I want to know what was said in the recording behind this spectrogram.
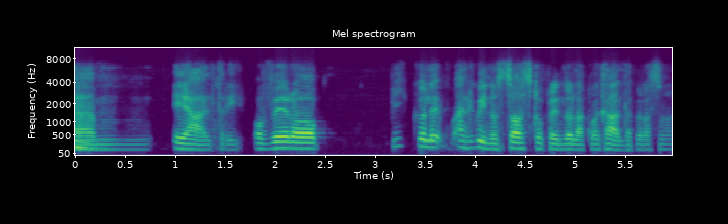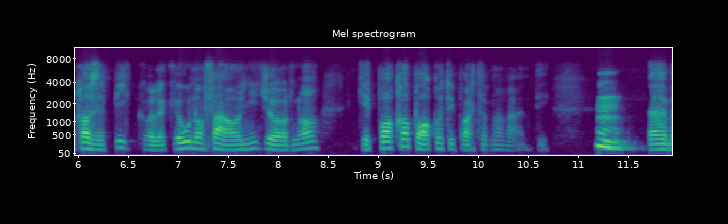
mm. um, e altri, ovvero piccole, anche qui non sto scoprendo l'acqua calda, però sono cose piccole che uno fa ogni giorno che poco a poco ti portano avanti. Mm. Um,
